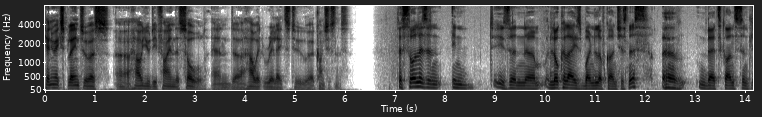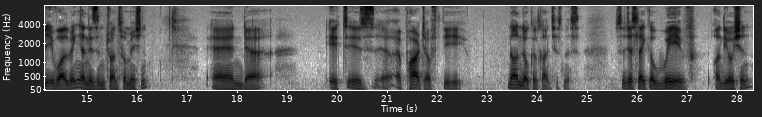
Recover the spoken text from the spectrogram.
Can you explain to us uh, how you define the soul and uh, how it relates to uh, consciousness? The soul is an in, is an um, localized bundle of consciousness that's constantly evolving and is in transformation, and uh, it is uh, a part of the non-local consciousness. So just like a wave on the ocean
